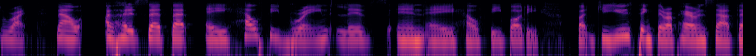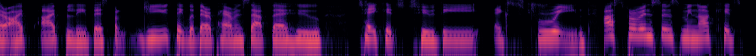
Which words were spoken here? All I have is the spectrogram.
Right. Now, I've heard it said that a healthy brain lives in a healthy body. But do you think there are parents out there? I, I believe this, but do you think that there are parents out there who take it to the extreme? Us, for instance, I mean, our kids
